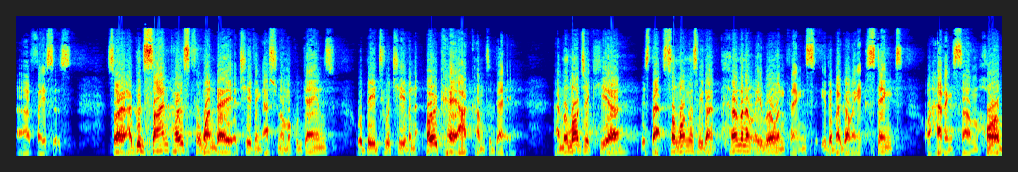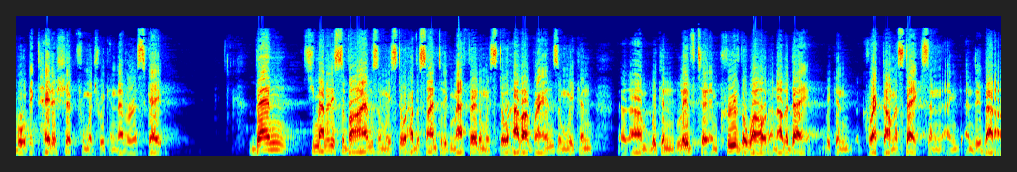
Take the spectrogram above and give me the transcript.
uh, faces. So a good signpost for one day achieving astronomical gains would be to achieve an okay outcome today. And the logic here is that so long as we don't permanently ruin things, either by going extinct or having some horrible dictatorship from which we can never escape, then humanity survives and we still have the scientific method and we still have our brains and we can, um, we can live to improve the world another day. We can correct our mistakes and, and, and do better.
